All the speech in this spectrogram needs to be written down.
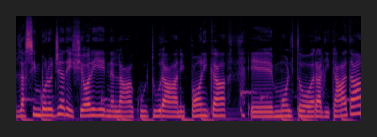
la simbologia dei fiori nella cultura nipponica è molto radicata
